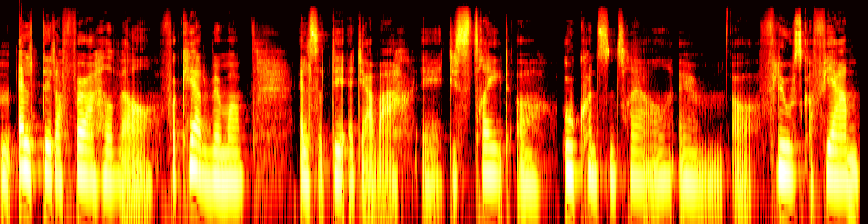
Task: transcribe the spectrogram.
mm, alt det, der før havde været forkert ved mig, altså det, at jeg var øh, distræt og ukoncentreret øh, og flyvsk og fjern,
